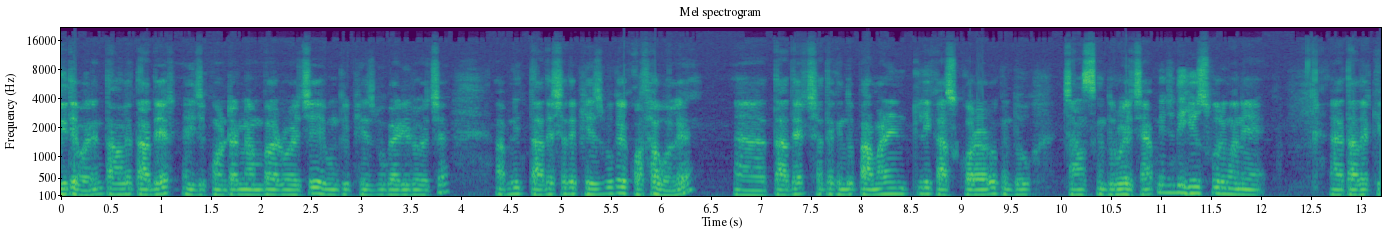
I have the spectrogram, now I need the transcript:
দিতে পারেন, তাহলে তাদের এই যে কন্ট্যাক্ট নাম্বার রয়েছে এবং কি ফেসবুক আইডি রয়েছে, আপনি তাদের সাথে ফেসবুকে কথা বলে তাদের সাথে কিন্তু পার্মানেন্টলি কাজ করারও কিন্তু চান্স কিন্তু রয়েছে। আপনি যদি হিউজ পরিমাণে তাদেরকে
